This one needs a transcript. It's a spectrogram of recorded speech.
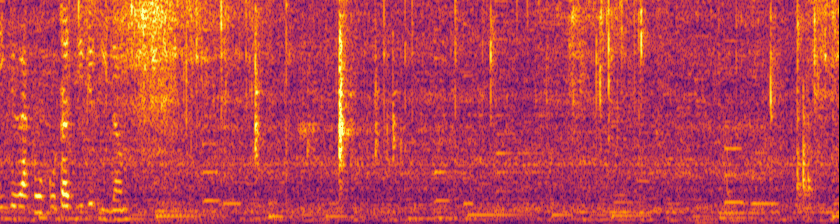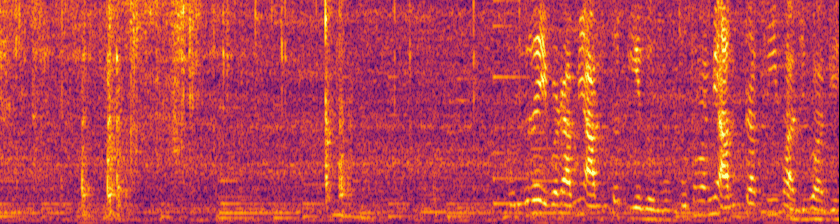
এই যে দেখো, গোটা জিরে দিলাম। বন্ধুরা এবার আমি আলুটা দিয়ে দেবো। প্রথমে আমি আলুটাকেই ভাজবো আগে।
